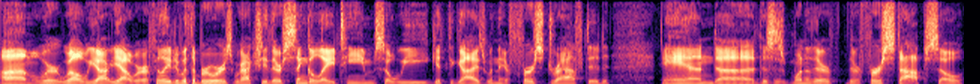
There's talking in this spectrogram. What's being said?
Um, we're well, we are. Yeah, we're affiliated with the Brewers. We're actually their single A team, so we get the guys when they're first drafted, and uh, this is one of their their first stops. So,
